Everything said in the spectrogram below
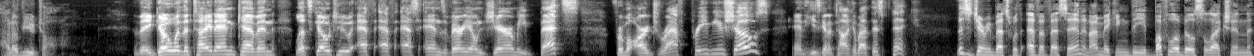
out of Utah. They go with the tight end, Kevin. Let's go to FFSN's very own Jeremy Betts from our draft preview shows, and he's going to talk about this pick. This is Jeremy Betts with FFSN, and I'm making the Buffalo Bills selection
